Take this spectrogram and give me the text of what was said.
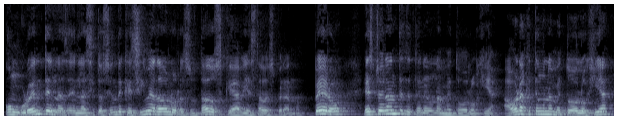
congruente en la, en la situación de que sí me ha dado los resultados que había estado esperando. Pero esto era antes de tener una metodología. Ahora que tengo una metodología,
